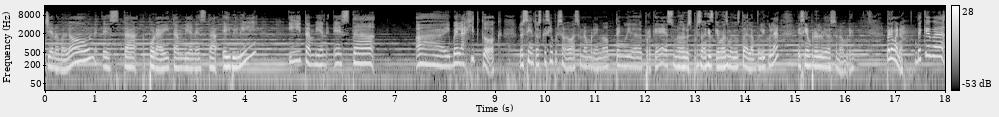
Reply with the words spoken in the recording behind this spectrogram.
Jenna Malone, está por ahí también está Avi Lee. Y también está Ay, Bella Hitchcock. Lo siento, es que siempre se me va su nombre. No tengo idea de por qué. Es uno de los personajes que más me gusta de la película y siempre olvido su nombre. Pero bueno, ¿de qué va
